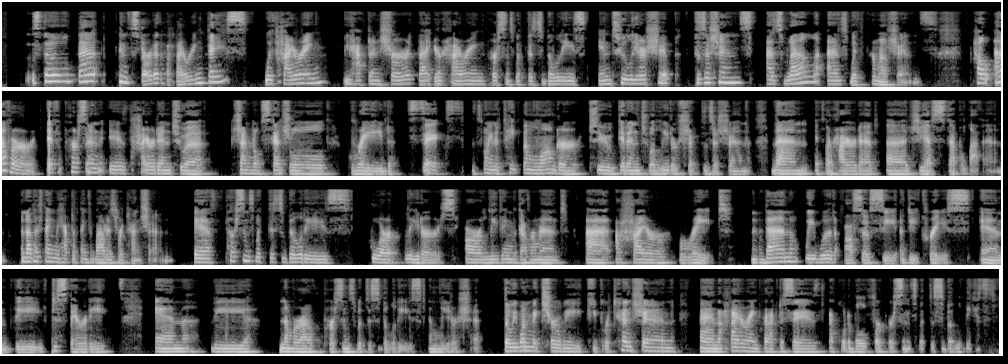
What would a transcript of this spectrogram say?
So that can start at the hiring phase. With hiring, you have to ensure that you're hiring persons with disabilities into leadership positions. As well as with promotions. However, if a person is hired into a general schedule grade six, it's going to take them longer to get into a leadership position than if they're hired at a GS step 11. Another thing we have to think about is retention. If persons with disabilities who are leaders are leaving the government at a higher rate, then we would also see a decrease in the disparity in the number of persons with disabilities in leadership. So we want to make sure we keep retention and hiring practices equitable for persons with disabilities.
